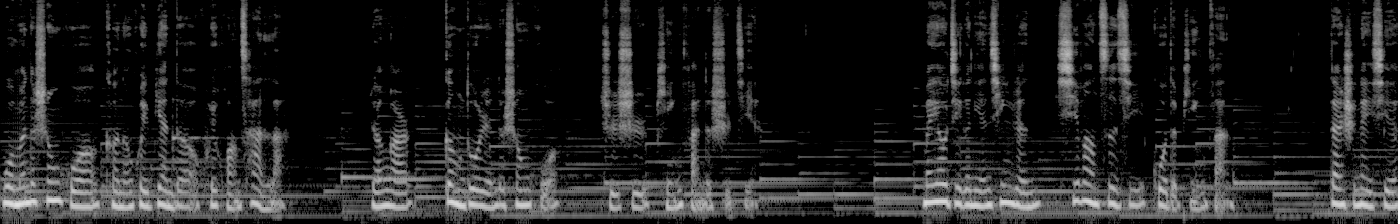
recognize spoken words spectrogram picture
我们的生活可能会变得辉煌灿烂，然而更多人的生活只是平凡的世界。没有几个年轻人希望自己过得平凡，但是那些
